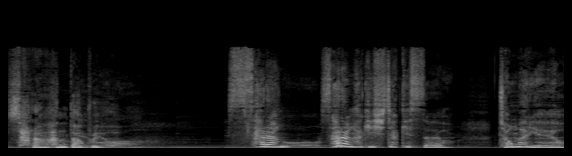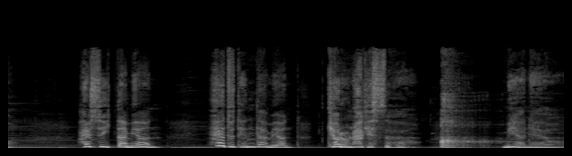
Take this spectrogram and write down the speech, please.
사랑한다고요? 사랑, 사랑하기 시작했어요. 정말이에요. 할 수 있다면, 해도 된다면 결혼하겠어요. 미안해요.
